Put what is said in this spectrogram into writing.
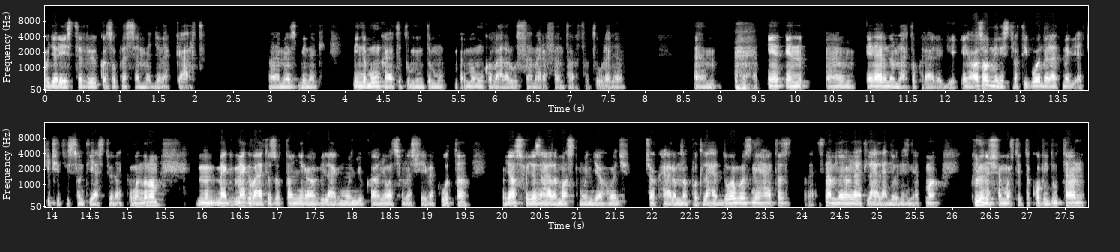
hogy a résztvevők azok ne szenvedjenek kárt. Hanem ez mindenki, mind a munkáltató, mind a, munkavállaló számára fenntartható legyen. Én, én, én erre nem látok rá eléggé. Én az administratív oldalát meg egy kicsit viszont ijesztőnek gondolom. Meg, megváltozott annyira a világ mondjuk a 80-as évek óta, hogy az, hogy az állam azt mondja, hogy csak három napot lehet dolgozni, hát az, ezt nem nagyon lehet leellenőrizni. Hát ma, különösen most itt a Covid után,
